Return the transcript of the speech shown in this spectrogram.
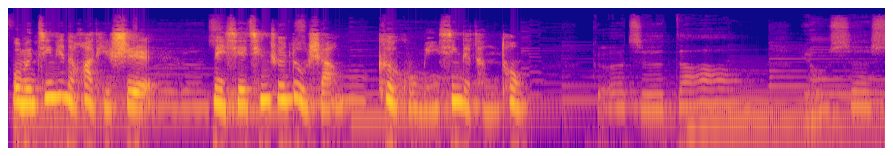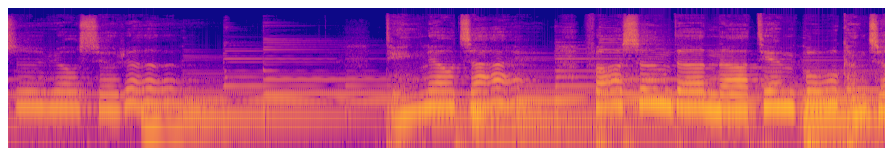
我们今天的话题是那些青春路上刻骨铭心的疼痛。可知道有些事，有些人停留在发生的那天不肯走，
